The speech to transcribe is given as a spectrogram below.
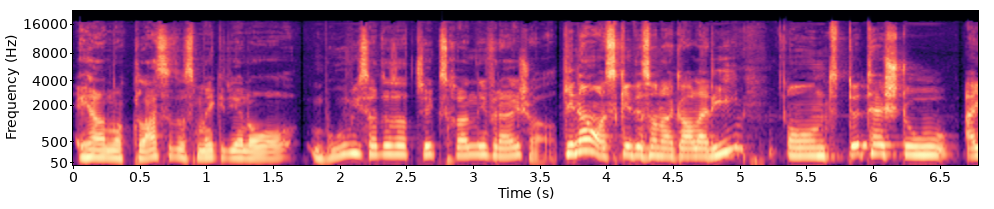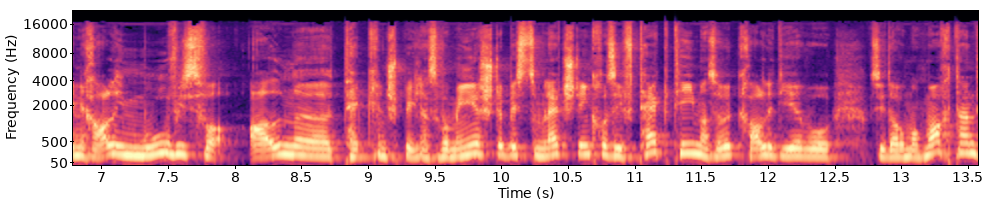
ich habe noch gelesen, dass man irgendwie noch Movies oder so Zeugs können freischalten Genau, es gibt so eine Galerie und dort hast du eigentlich alle Movies von allen Tekken-Spielen, also vom ersten bis zum letzten, inklusive Tag-Team, also wirklich alle die, die sie da mal gemacht haben.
